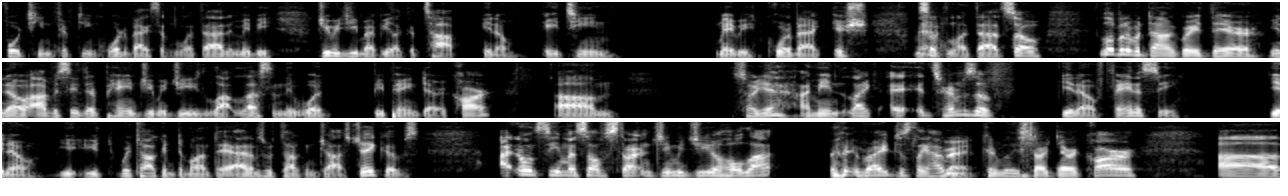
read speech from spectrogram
14, 15 quarterback, something like that. And maybe Jimmy G might be like a top, you know, 18, maybe quarterback ish, yeah. something like that. So a little bit of a downgrade there. You know, obviously they're paying Jimmy G a lot less than they would be paying Derek Carr. Um, so yeah, I mean, like in terms of you know fantasy, you know, you, you we're talking Davante Adams, we're talking Josh Jacobs. I don't see myself starting Jimmy G a whole lot, right? Just like how right. we couldn't really start Derek Carr. Uh,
